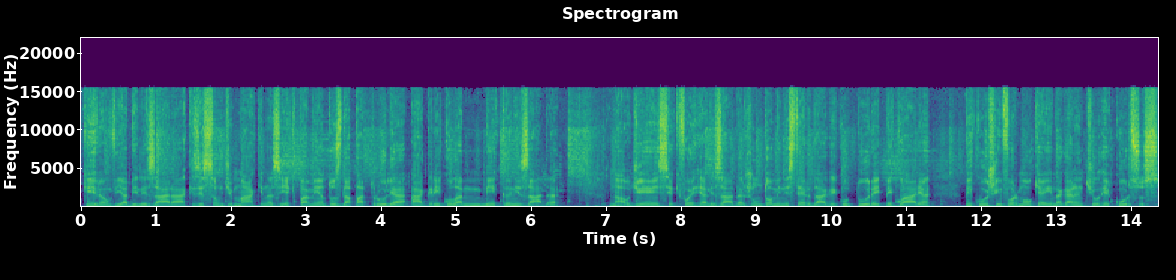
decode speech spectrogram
que irão viabilizar a aquisição de máquinas e equipamentos da Patrulha Agrícola Mecanizada. Na audiência, que foi realizada junto ao Ministério da Agricultura e Pecuária, Picucha informou que ainda garantiu recursos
